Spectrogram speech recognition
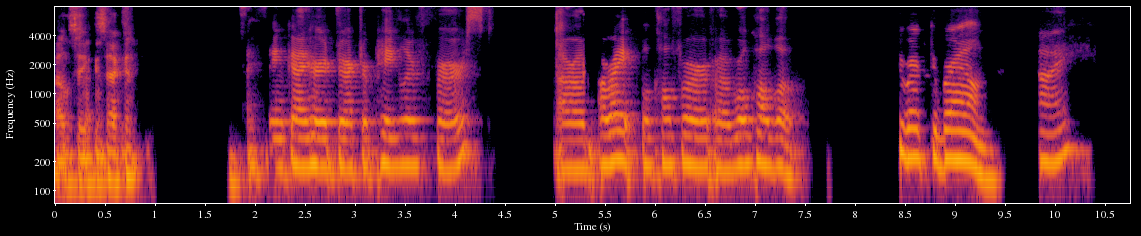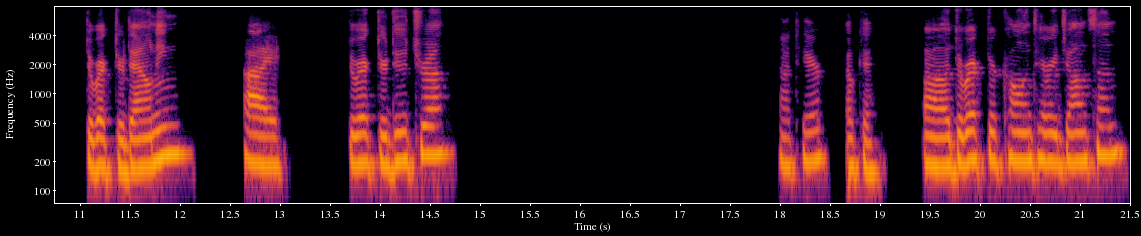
I'll take a second. I think I heard Director Pageler first. Um, all right, we'll call for a roll call vote. Director Brown, Aye. Director Downing, Aye. Director Dutra. Not here? Okay. Uh, Director Kalantari-Johnson,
